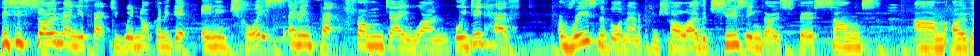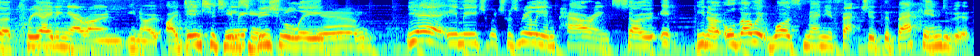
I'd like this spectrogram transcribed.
this is so manufactured, we're not going to get any choice. And in fact, from day one, we did have a reasonable amount of control over choosing those first songs, um, over creating our own, you know, identities Image. visually Yeah. yeah image which was really empowering so it you know although it was manufactured the back end of it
